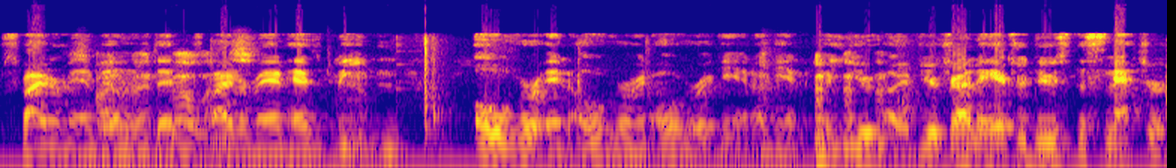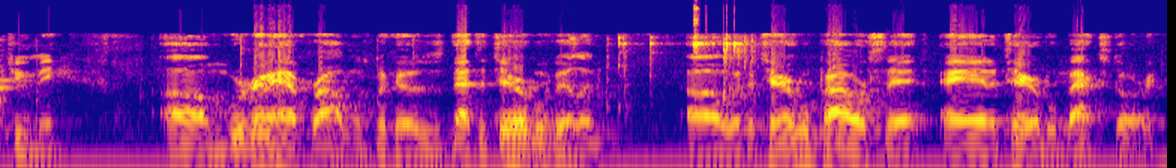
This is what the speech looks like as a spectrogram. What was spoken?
Spider-Man, Spider-Man villains that villains. Spider-Man has beaten over and over and over again. Again, you, if you're trying to introduce the Snatcher to me, um, we're gonna have problems because that's a terrible villain uh, with a terrible power set and a terrible backstory.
